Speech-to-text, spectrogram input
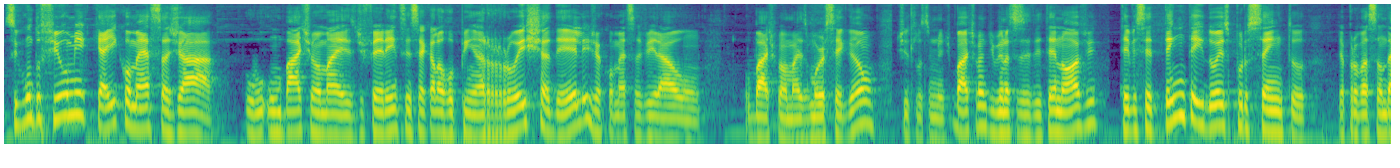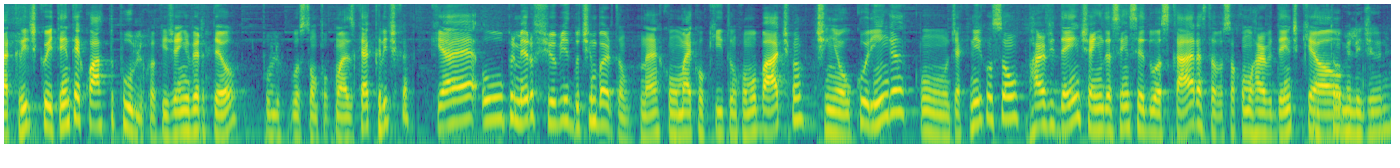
Segundo filme, que aí começa já um Batman mais diferente, sem ser aquela roupinha roxa dele, já começa a virar um, o Batman mais morcegão, título simplesmente Batman, de 1979. Teve 72% de aprovação da crítica e 84% do público. Aqui já inverteu. O público gostou um pouco mais do que a crítica, que é o primeiro filme do Tim Burton, né? Com o Michael Keaton como Batman. Tinha o Coringa, com o Jack Nicholson, Harvey Dent, ainda sem ser duas caras, tava só como Harvey Dent, que é o... Tommy Lee Jones.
